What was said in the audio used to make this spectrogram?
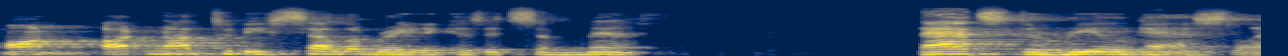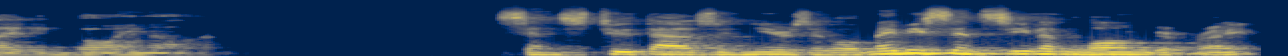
ought not to be celebrated because it's a myth. That's the real gaslighting going on since 2,000 years ago, maybe since even longer, right?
